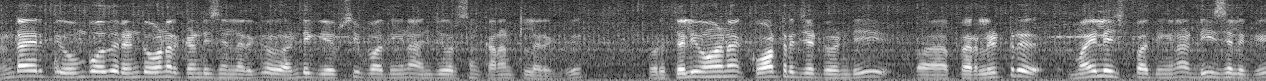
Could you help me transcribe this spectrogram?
ரெண்டாயிரத்தி ஒம்பது ரெண்டு ஓனர் கண்டிஷனில் இருக்குது வண்டிக்கு எஃப்சி பார்த்தீங்கன்னா அஞ்சு வருஷம் கரண்ட்டில் இருக்குது ஒரு தெளிவான குவார்டர் ஜெட் வண்டி பெர் லிட்ரு மைலேஜ் பார்த்தீங்கன்னா டீசலுக்கு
